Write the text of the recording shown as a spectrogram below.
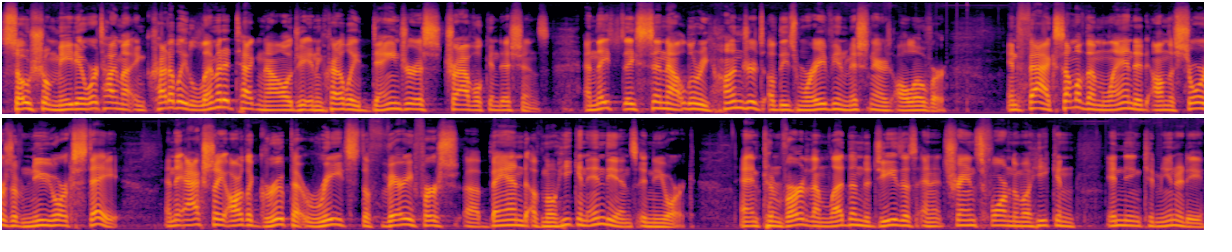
social media. We're talking about incredibly limited technology and incredibly dangerous travel conditions. And they, they send out literally hundreds of these Moravian missionaries all over. In fact, some of them landed on the shores of New York State. And they actually are the group that reached the very first uh, band of Mohican Indians in New York and converted them, led them to Jesus, and it transformed the Mohican Indian community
